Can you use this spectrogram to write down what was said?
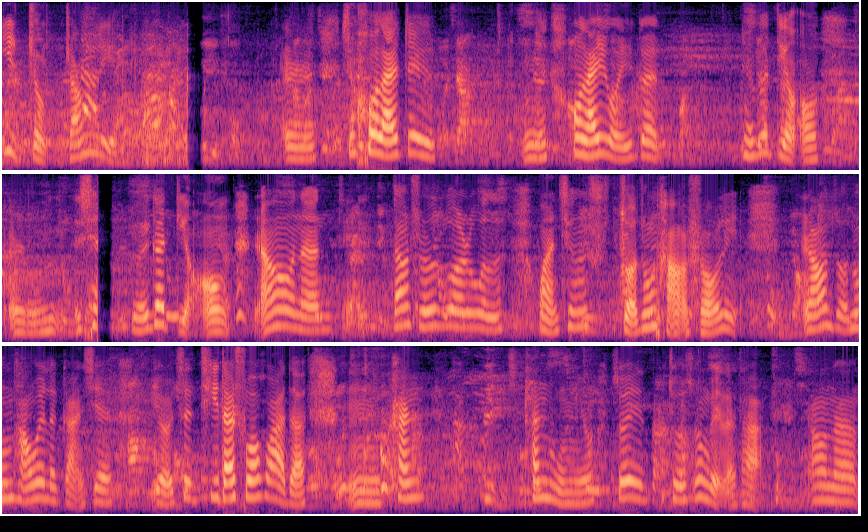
一整张脸。嗯，像后来这，嗯，后来有一个，有个顶，嗯，现有一个鼎，然后呢，当时落入了晚清左宗棠手里，然后左宗棠为了感谢有一次替他说话的，嗯，潘潘祖明，所以就送给了他，然后呢。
